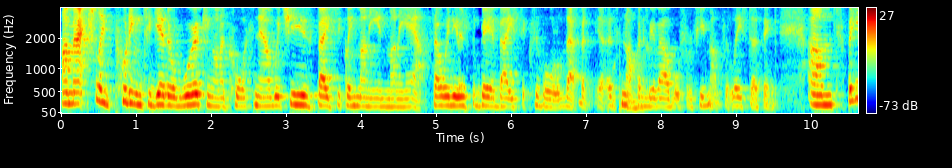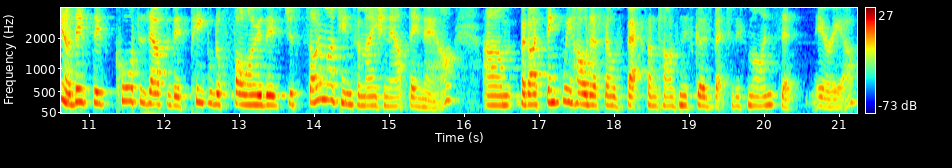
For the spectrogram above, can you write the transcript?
I'm actually putting together, working on a course now, which is basically money in, money out. So it is the bare basics of all of that, but it's not going to be available for a few months at least, I think. Um, but you know, there's there's courses out there, there's people to follow. There's just so much information out there now. Um, but I think we hold ourselves back sometimes, and this goes back to this mindset area.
